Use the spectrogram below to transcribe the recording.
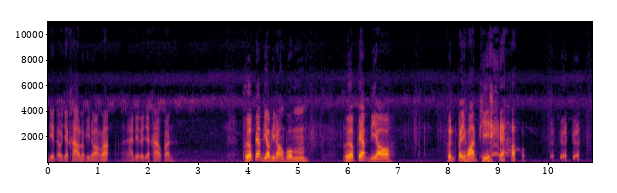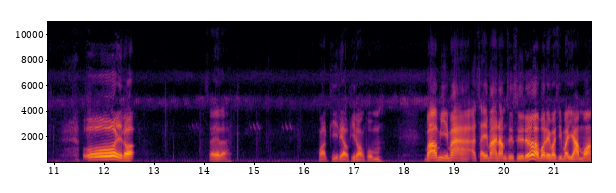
เด็ดเอาจะข้าวเนาะพี่น้องเนาะหาเด็ดเอาจะข้าวก่อนเพิ่แป๊บเดียวพี่น้องผม เพิ่แป๊บเดียว เพิ่นไปหอดพี่แล้ว โอ้ยเนาะใส่ละหอดพี่แล้วพี่น้องผมบ้าวมีมาอาศัยมานํซื้อๆเด้อบ่ได้ว่าสิมายามมอง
